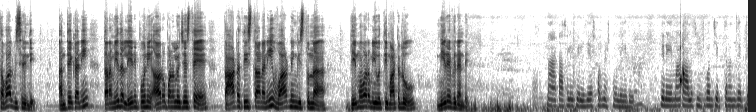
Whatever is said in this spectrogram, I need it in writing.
సవాల్ విసిరింది. అంతేకాని తన మీద లేనిపోని ఆరోపణలు చేస్తే తాట తీస్తానని వార్నింగ్ ఇస్తున్న భీమవరం యువతి మాటలు మీరే వినండి. నాకు అసలు ఈ పెళ్ళి చేసుకోవడం ఇష్టం లేదు. నేను ఏ మాట ఆలోచించుకొని చెప్తానని చెప్పి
